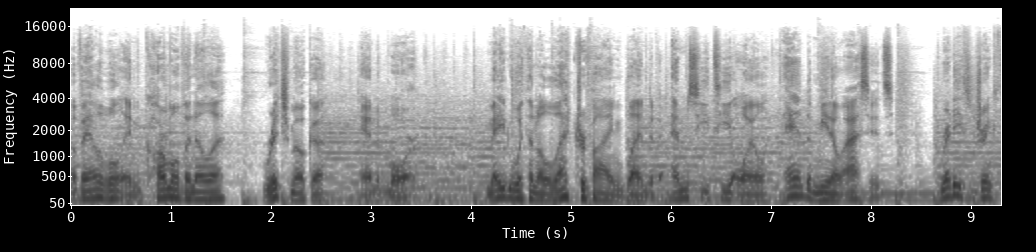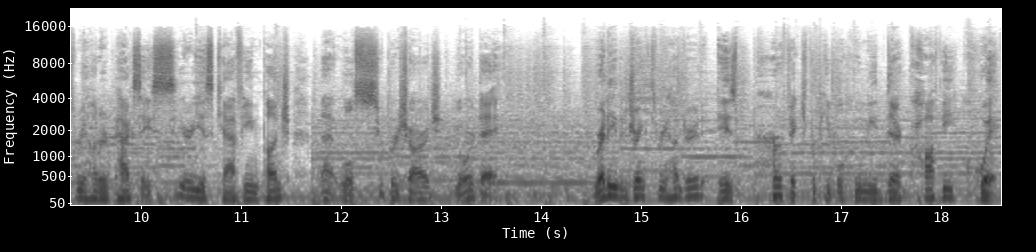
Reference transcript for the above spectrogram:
available in caramel vanilla, rich mocha, and more. Made with an electrifying blend of MCT oil and amino acids, Ready to Drink 300 packs a serious caffeine punch that will supercharge your day. Ready to Drink 300 is perfect for people who need their coffee quick,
